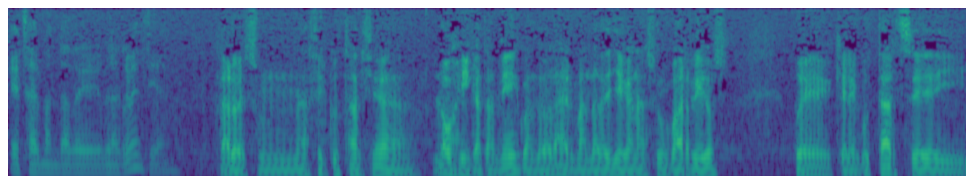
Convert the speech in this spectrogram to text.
esta hermandad de, de la clemencia. Claro, es una circunstancia lógica también cuando las hermandades llegan a sus barrios, pues quieren gustarse y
